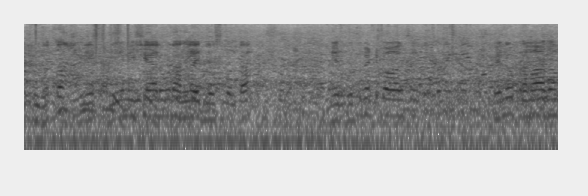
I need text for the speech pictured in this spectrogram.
ఉంటుంది మొత్తం అన్ని విషయాలు కూడా అనలైజ్ చేసుకుంటాం. మీరు గుర్తుపెట్టుకోవాల్సింది పెను ప్రమాదం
